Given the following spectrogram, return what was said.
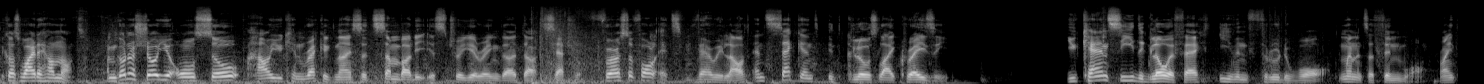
Because why the hell not? I'm gonna show you also how you can recognize that somebody is triggering the dark satchel. First of all, it's very loud and second, it glows like crazy. You can see the glow effect even through the wall, when it's a thin wall, right?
